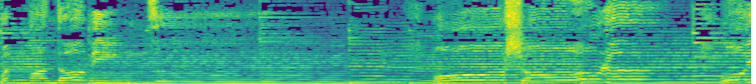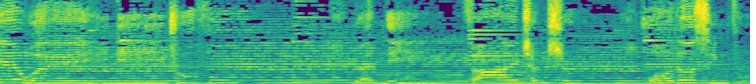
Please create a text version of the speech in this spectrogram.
温暖的名字。陌生人，我也为你祝福，愿你在城市我的幸福。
